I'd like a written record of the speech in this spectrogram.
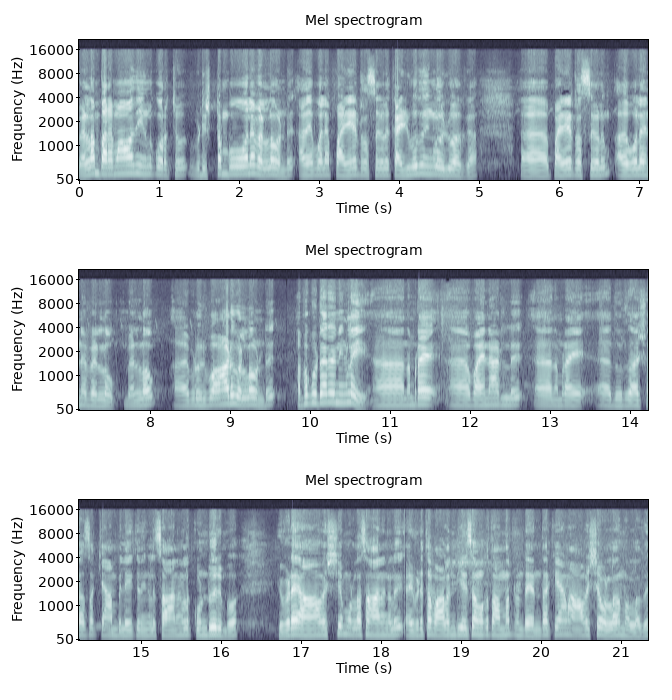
വെള്ളം പരമാവധി നിങ്ങൾ കുറച്ചു. ഇവിടെ ഇഷ്ടംപോലെ വെള്ളമുണ്ട്. അതേപോലെ പഴയ ഡ്രസ്സുകൾ കഴിവതും നിങ്ങൾ ഒഴിവാക്കുക. പഴയ ഡ്രസ്സുകളും അതുപോലെ തന്നെ വെള്ളവും. വെള്ളവും ഇവിടെ ഒരുപാട് വെള്ളമുണ്ട്. അപ്പോൾ കൂട്ടുകാരെ നിങ്ങളേ നമ്മുടെ വയനാട്ടിൽ നമ്മുടെ ദുരിതാശ്വാസ ക്യാമ്പിലേക്ക് നിങ്ങൾ സാധനങ്ങൾ കൊണ്ടുവരുമ്പോൾ ഇവിടെ ആവശ്യമുള്ള സാധനങ്ങൾ ഇവിടുത്തെ വാളണ്ടിയേഴ്സ് നമുക്ക് തന്നിട്ടുണ്ട്. എന്തൊക്കെയാണ് ആവശ്യമുള്ളതെന്നുള്ളത്.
